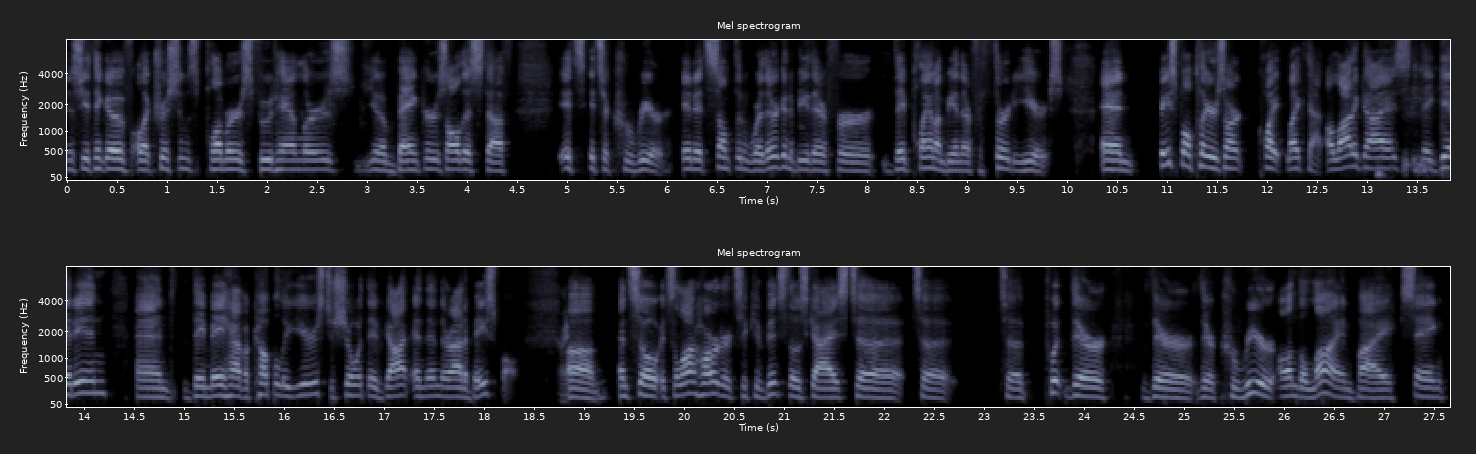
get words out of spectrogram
You know, so you think of electricians, plumbers, food handlers, you know, bankers, all this stuff. It's it's a career and it's something where they're going to be there for they plan on being there for 30 years. And baseball players aren't quite like that. A lot of guys they get in and they may have a couple of years to show what they've got and then they're out of baseball. Right. Um, and so it's a lot harder to convince those guys to to to put their their their career on the line by saying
